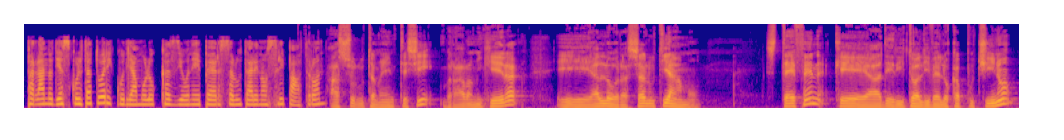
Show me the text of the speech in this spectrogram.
parlando di ascoltatori, cogliamo l'occasione per salutare i nostri patron. Assolutamente sì, brava Michela. E allora salutiamo Stephen che ha aderito al livello cappuccino.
